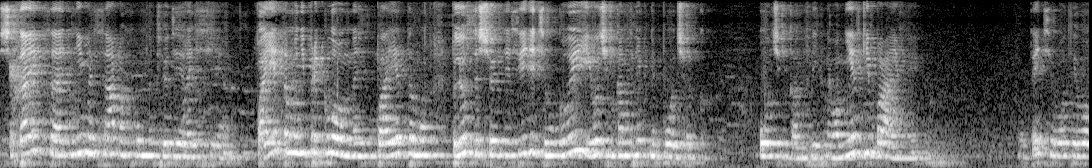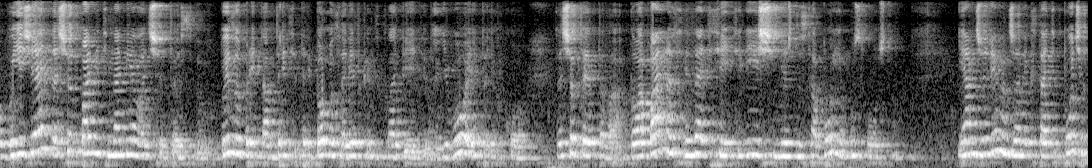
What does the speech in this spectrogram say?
Считается одним из самых умных людей России. Поэтому непреклонность, поэтому плюс еще здесь, видите, углы и очень конфликтный почерк. Очень конфликтный, он несгибаемый. Вот эти вот его выезжает за счет памяти на мелочи, то есть вызубрить там 33 тома советской энциклопедии. Для него это легко. За счет этого глобально связать все эти вещи между собой ему сложно. И Анджелина Джоли, кстати, почерк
